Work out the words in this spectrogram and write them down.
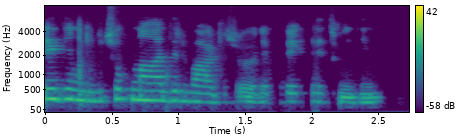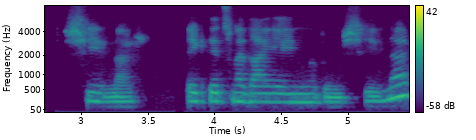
Dediğim gibi çok nadir vardır öyle bekletmediğim şiirler. Bekletmeden yayınladığım şiirler.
